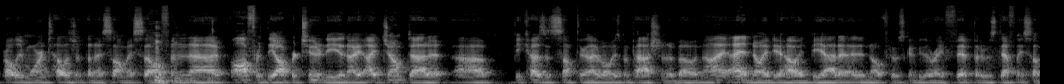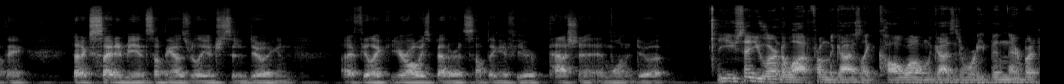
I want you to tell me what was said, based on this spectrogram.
probably more intelligent than I saw myself and uh, offered the opportunity and I, I jumped at it uh, because it's something I've always been passionate about and I, I had no idea how I'd be at it. I didn't know if it was going to be the right fit, but it was definitely something that excited me and something I was really interested in doing. And I feel like you're always better at something if you're passionate and want to do it. You said you learned a lot from the guys like Caldwell and the guys that have already been there, but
